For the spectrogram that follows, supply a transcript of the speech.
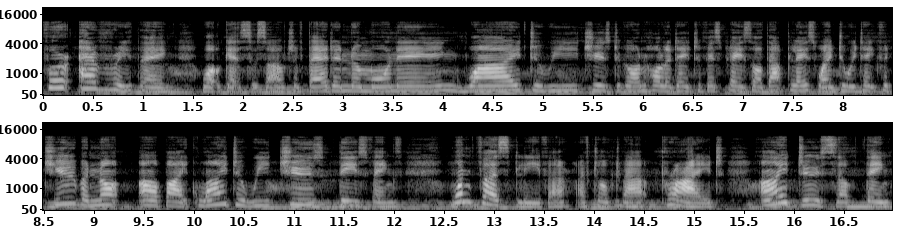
For everything. What gets us out of bed in the morning? Why do we choose to go on holiday to this place or that place? Why do we take the tube and not our bike? Why do we choose these things? One first lever I've talked about pride. I do something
